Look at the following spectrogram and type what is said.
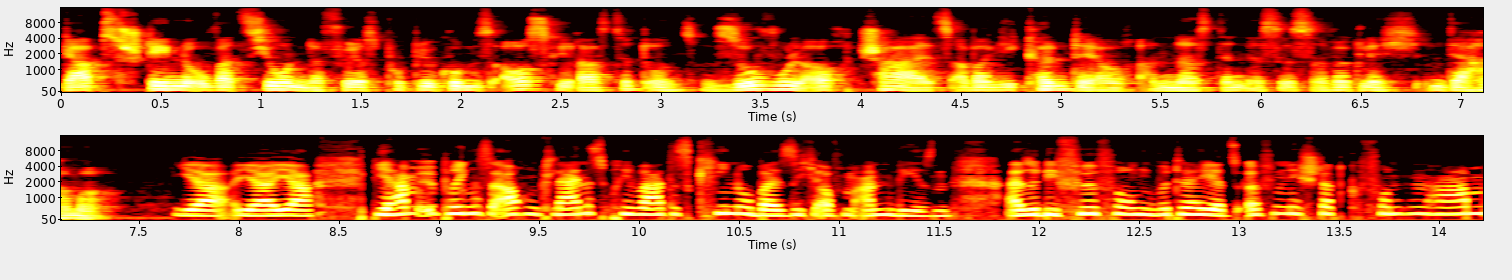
gab es stehende Ovationen dafür. Das Publikum ist ausgerastet und so wohl auch Charles. Aber wie könnte er auch anders? Denn es ist wirklich der Hammer. Ja, ja, ja. Die haben übrigens auch ein kleines privates Kino bei sich auf dem Anwesen. Also die Führung wird ja jetzt öffentlich stattgefunden haben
